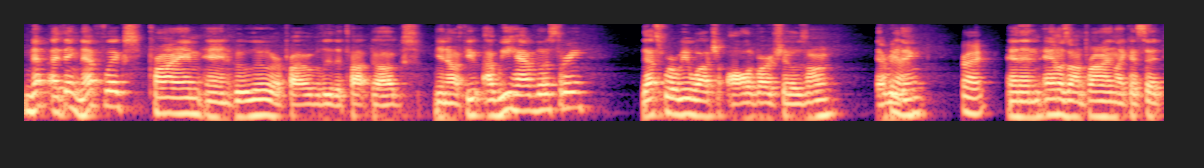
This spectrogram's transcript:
Net- I think Netflix, Prime, and Hulu are probably the top dogs. You know, if you uh, we have those three, that's where we watch all of our shows on everything. right. And then Amazon Prime, like I said,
